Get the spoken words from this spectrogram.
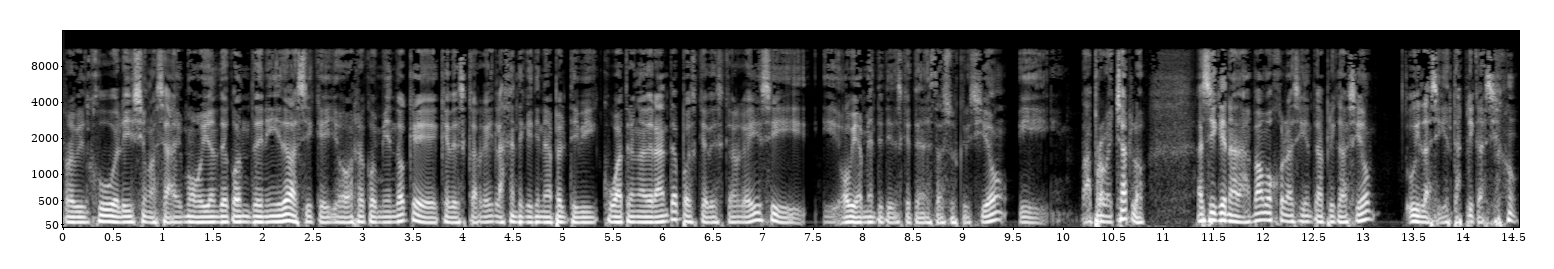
Robin Hood, Elysium, o sea, hay mogollón de contenido, así que yo os recomiendo que, que, descarguéis, la gente que tiene Apple TV 4 en adelante, pues que descarguéis y, y, obviamente tienes que tener esta suscripción y aprovecharlo. Así que nada, vamos con la siguiente aplicación, uy, la siguiente aplicación,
